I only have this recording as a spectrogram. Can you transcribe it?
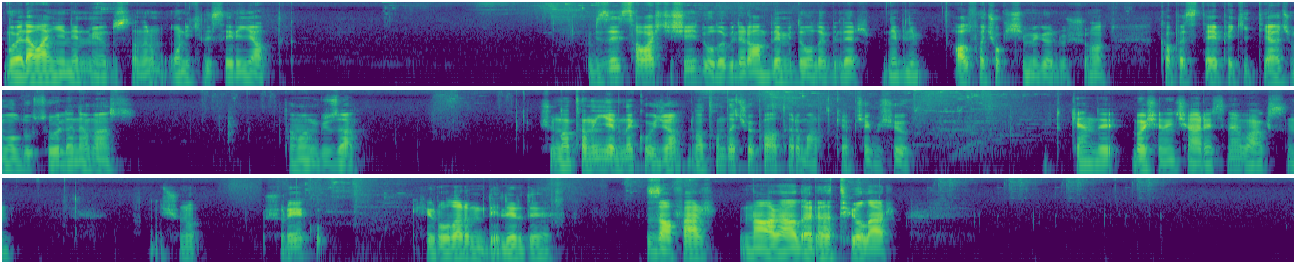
Bu eleman yenilmiyordu sanırım. 12'li seri yaptık. Bize savaşçı şeyi de olabilir, amblemi de olabilir. Ne bileyim, alfa çok işimi görür şu an. Kapasiteye pek ihtiyacım olduğu söylenemez. Tamam güzel. Şu Nathan'ın yerine koyacağım. Nathan'ı da çöpe atarım artık. Yapacak bir şey yok. Artık kendi başının çaresine baksın. Şunu şuraya Hero'larım delirdi. Zafer naraları atıyorlar.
